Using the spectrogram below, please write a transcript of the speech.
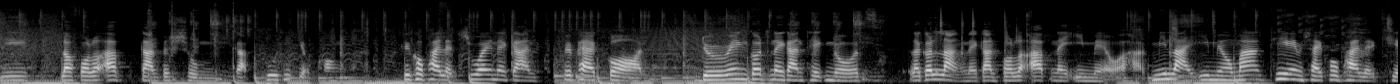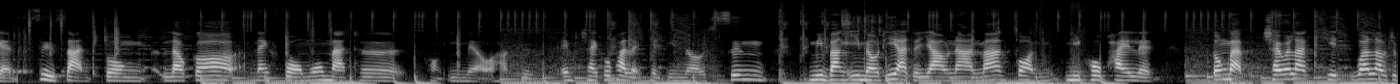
ที่เรา follow up การประชุมกับผู้ที่เกี่ยวข้อง คือ Copilot ช่วยในการ prepare ก่อน during ก็ในการ take notes แล้วก็หลังในการ follow up ในอีเมลอะค่ะ มีหลายอีเมลมากที่เอ็มใช้ Copilot เขียนสื่อสารตรง แล้วก็ใน formal matter ของอีเมลอะค่ะ คือเอ็มใช้ Copilot เขียนอีเมล ซึ่ง มีบางอีเมลที่อาจจะยาวนานมากก่อนมี Copilot ต้องแบบใช้เวลาคิดว่าเราจะ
